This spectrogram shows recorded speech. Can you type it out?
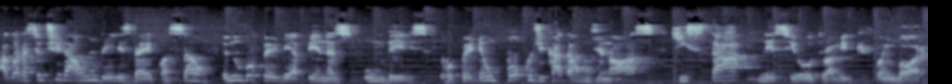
Agora, se eu tirar um deles da equação, eu não vou perder apenas um deles. Eu vou perder um pouco de cada um de nós que está nesse outro amigo que foi embora.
